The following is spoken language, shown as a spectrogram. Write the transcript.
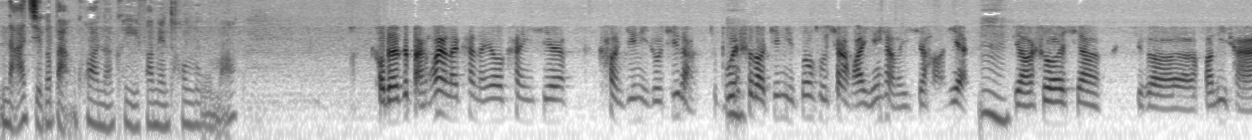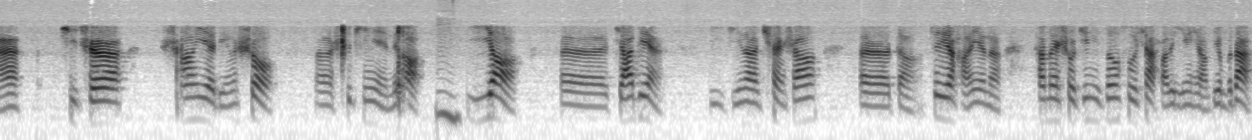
哪几个板块呢？可以方便透露吗？好的，这板块来看呢，要看一些抗经济周期的，就不会受到经济增速下滑影响的一些行业，嗯比方说像这个房地产、汽车、商业零售、呃食品饮料。嗯医药、呃家电以及呢券商呃等这些行业呢，他们受经济增速下滑的影响并不大，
